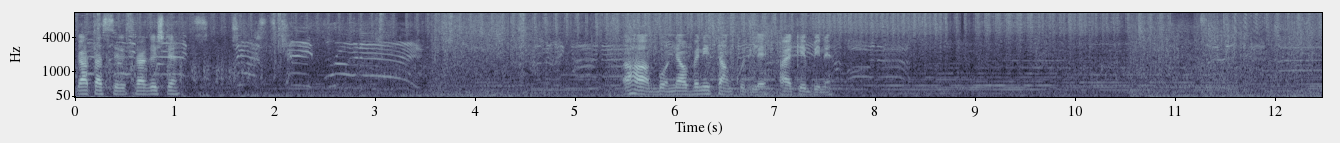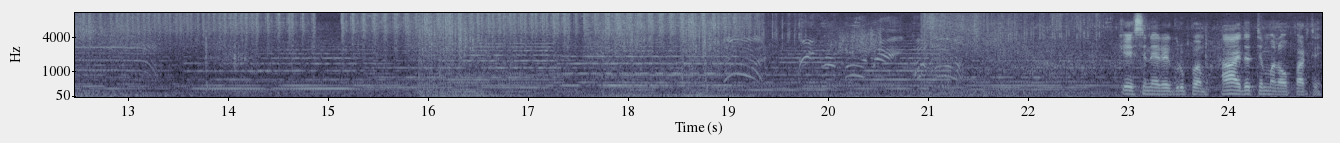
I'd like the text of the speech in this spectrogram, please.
Gata să se retragă ăștia. Just keep running! Aha, bun, ne-au venit tancurile. Hai că e bine. Ok, să ne regrupăm. Hai, dă-te mă la o parte.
